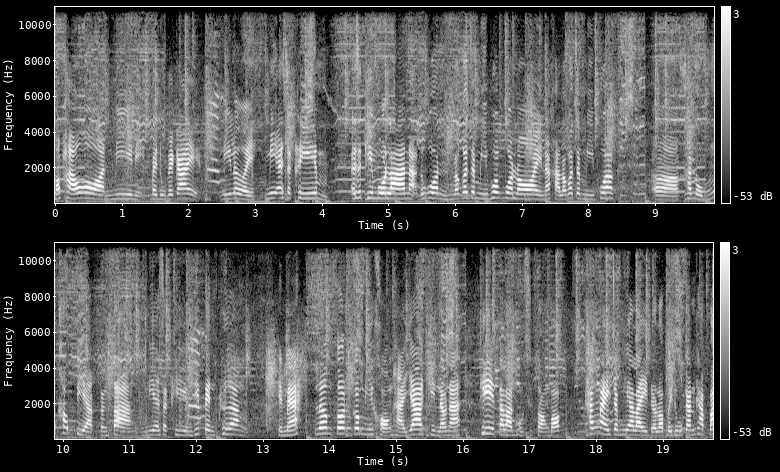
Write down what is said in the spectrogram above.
มะพร้าวอ่อนมีนี่ไปดูใกล้ๆ นี่เลย มีไอศครีมไอศครีมโบราณอะทุกคนแล้วก็จะมีพวกบัวลอยนะคะ แล้วก็จะมีพวกขนมข้าวเปียกต่างๆ มีไอศครีมที่เป็นเครื่องเห็นไหมเริ่มต้นก็มีของหายากกินแล้วนะ ที่ตลาด 62บล็อกข้างในจะมีอะไร เดี๋ยวเราไปดูกันค่ะไป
